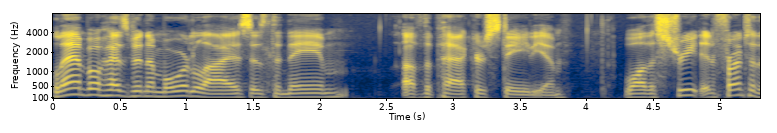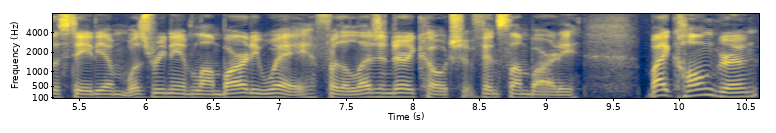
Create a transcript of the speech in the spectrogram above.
Lambeau has been immortalized as the name of the Packers stadium, while the street in front of the stadium was renamed Lombardi Way for the legendary coach Vince Lombardi. Mike Holmgren,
